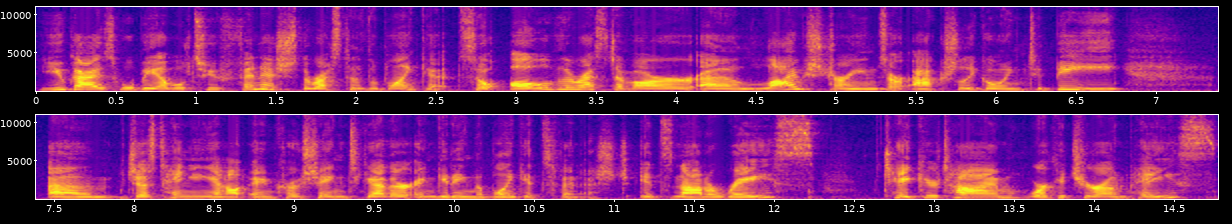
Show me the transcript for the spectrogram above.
you guys will be able to finish the rest of the blanket. So all of the rest of our uh, live streams are actually going to be um, just hanging out and crocheting together and getting the blankets finished. It's not a race. Take your time work at your own pace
